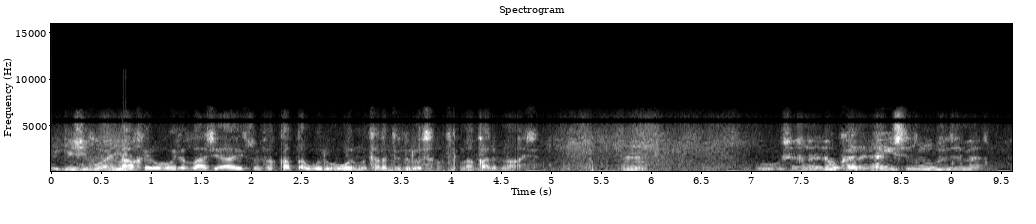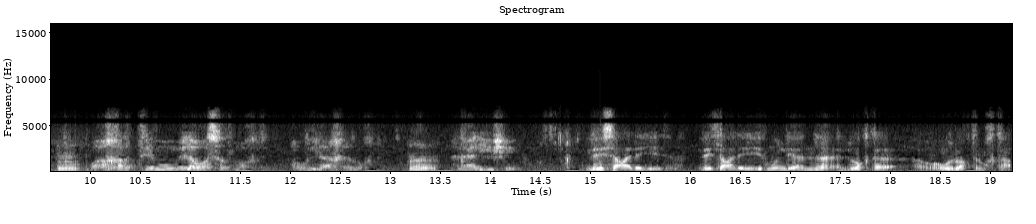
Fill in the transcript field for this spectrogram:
يجب عليه آخره للراجع آيس فقط أوله هو المتردد الوسط كما قال ابن عاشر وشيخنا لو كان آيس من وجود الماء وأخر التيمم إلى وسط الوقت أو إلى آخر الوقت هل عليه شيء؟ ليس عليه إثم ليس عليه إثم لأن الوقت هو الوقت المختار.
